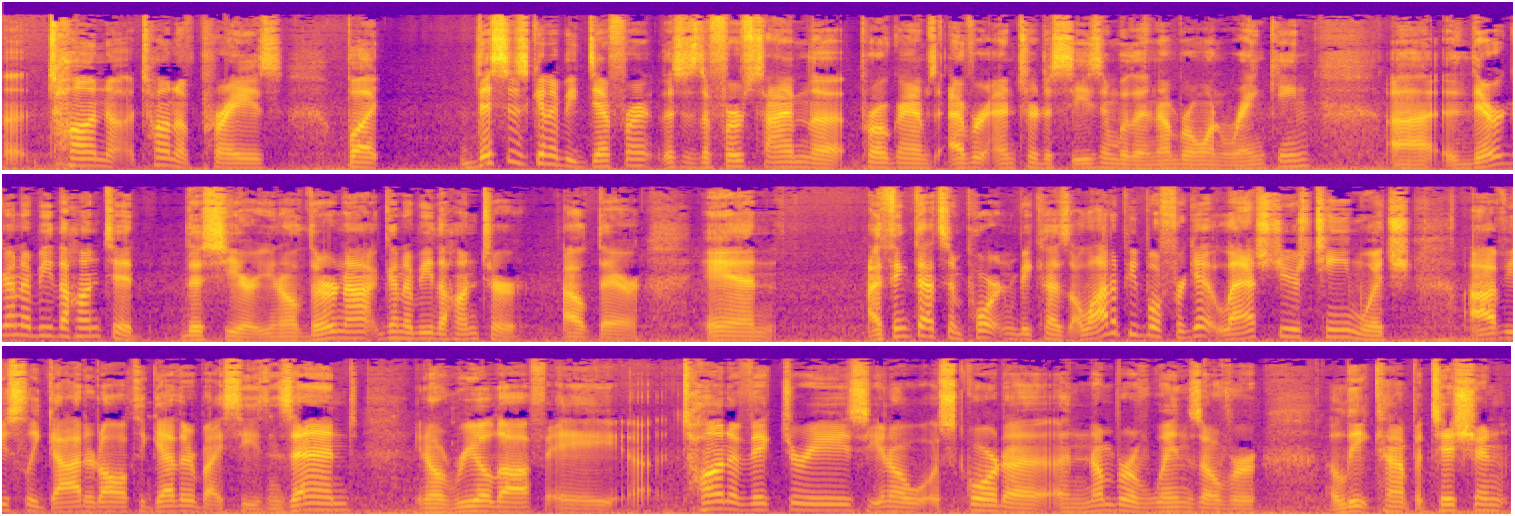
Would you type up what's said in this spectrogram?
a ton, a ton of praise. But this is going to be different. This is the first time the program's ever entered a season with a number one ranking. Uh, they're going to be the hunted this year. You know, they're not going to be the hunter out there. And I think that's important because a lot of people forget last year's team, which obviously got it all together by season's end, you know, reeled off a, a ton of victories, you know, scored a, a number of wins over elite competition.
